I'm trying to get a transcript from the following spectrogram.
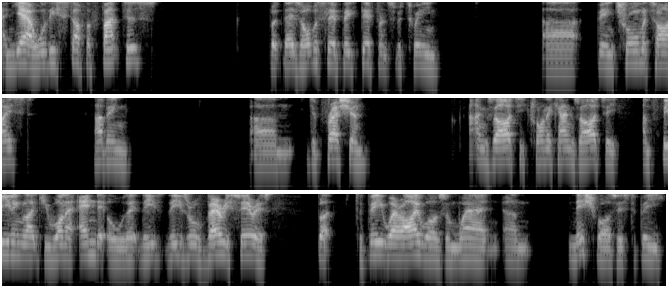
And yeah, all these stuff are factors, but there's obviously a big difference between uh, being traumatized, having um, depression, anxiety, chronic anxiety, and feeling like you want to end it all. These these are all very serious, but to be where I was and where um, Nish was is to be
